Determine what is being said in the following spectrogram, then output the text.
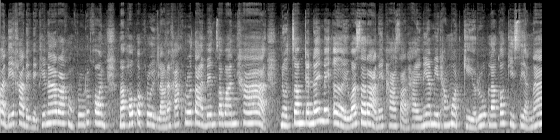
วัสดีค่ะเด็กๆ ที่น่ารักของครูทุกคน มาพบกับครูอีกแล้วนะคะ ครูต่ายเบญจวรรณค่ะ หนูจำกันได้ไหมเอ่ยว่าสระในภาษาไทยเนี่ยมีทั้งหมดกี่รูปแล้วก็กี่เสียงนะ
